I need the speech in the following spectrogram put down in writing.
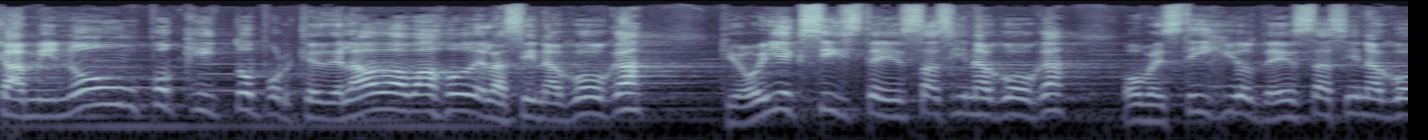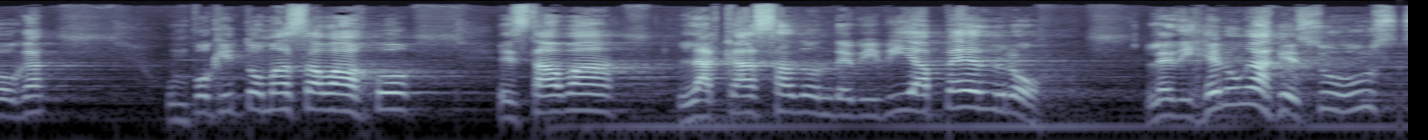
caminó un poquito porque del lado abajo de la sinagoga, que hoy existe esa sinagoga o vestigios de esa sinagoga, un poquito más abajo estaba la casa donde vivía Pedro. Le dijeron a Jesús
